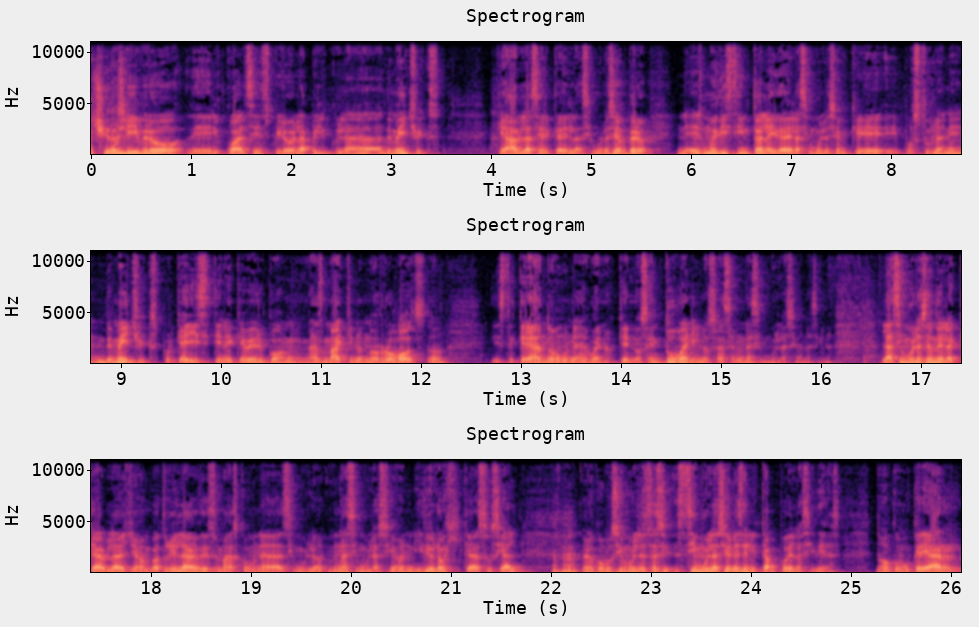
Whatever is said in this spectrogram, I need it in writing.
chido un ese. libro del cual se inspiró la película The Matrix, que habla acerca de la simulación, pero es muy distinto a la idea de la simulación que eh, postulan en The Matrix, porque ahí sí tiene que ver con las máquinas, los robots, ¿no? Este, creando una, bueno, que nos entuban y nos hacen una simulación así, ¿no? La simulación de la que habla John Baudrillard es más como una, simula- una simulación ideológica, social, bueno, como simula- simulaciones en el campo de las ideas, ¿no? Como crear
